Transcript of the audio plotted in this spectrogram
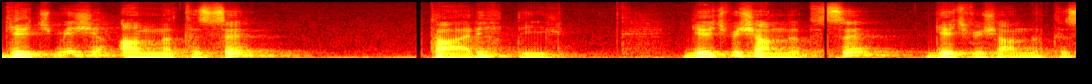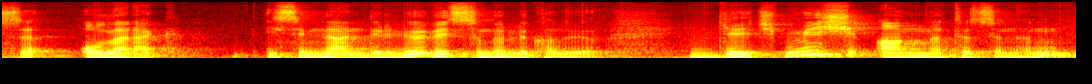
geçmiş anlatısı tarih değil. Geçmiş anlatısı, geçmiş anlatısı olarak isimlendiriliyor ve sınırlı kalıyor. Geçmiş anlatısının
